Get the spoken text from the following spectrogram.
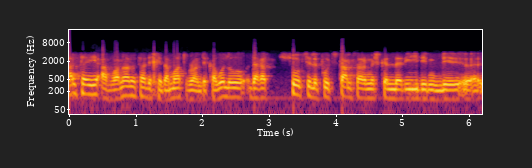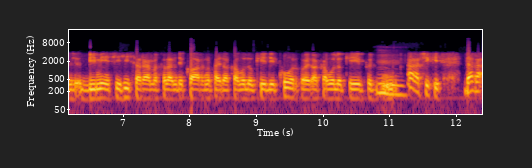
الته افغانانو ته د خدمات وړاندې کولو دغه څوک چې له فود سټامپ سره مشکل لري د بیمه صحي سره مثلا د کار نه پیدا کولو کې د کور پیدا کولو کې هر شي کې دغه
